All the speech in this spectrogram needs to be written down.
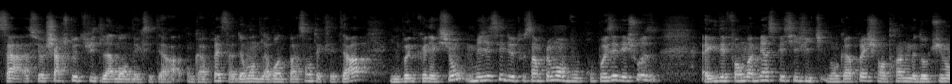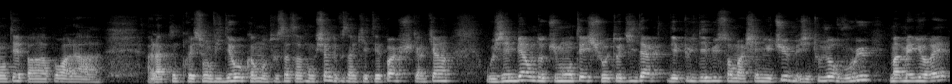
ça se charge tout de suite la bande, etc. Donc après, ça demande la bande passante, etc. Une bonne connexion, mais j'essaie de tout simplement vous proposer des choses avec des formats bien spécifiques. Donc après, je suis en train de me documenter par rapport à la, compression vidéo, comment tout ça, ça fonctionne. Ne vous inquiétez pas, je suis quelqu'un où j'aime bien me documenter, je suis autodidacte depuis le début sur ma chaîne YouTube. J'ai toujours voulu m'améliorer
